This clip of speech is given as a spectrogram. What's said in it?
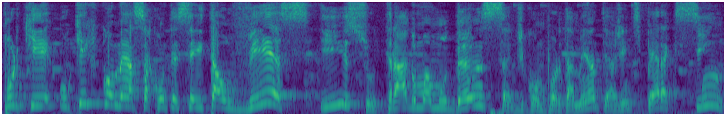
porque o que, que começa a acontecer? E talvez isso traga uma mudança de comportamento, e a gente espera que sim.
